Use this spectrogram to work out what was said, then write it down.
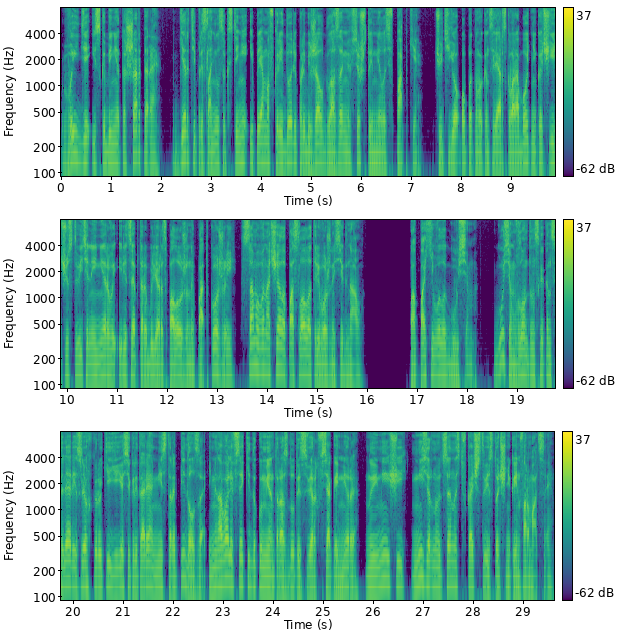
Выйдя из кабинета Шарпера, Герти прислонился к стене и прямо в коридоре пробежал глазами все, что имелось в папке. Чутье опытного канцелярского работника, чьи чувствительные нервы и рецепторы были расположены под кожей, с самого начала послало тревожный сигнал. Попахивало гусем. Гусем в лондонской канцелярии с легкой руки ее секретаря мистера Пидлза именовали всякий документ, раздутый сверх всякой меры, но имеющий мизерную ценность в качестве источника информации.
